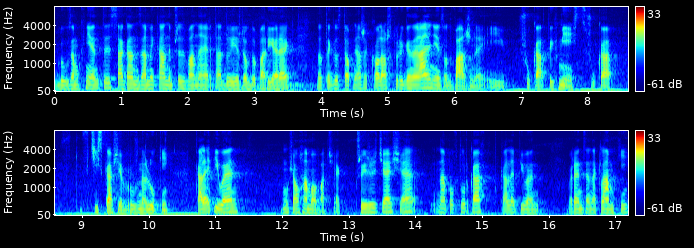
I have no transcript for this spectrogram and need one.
był zamknięty, Sagan zamykany przez Van Aerta dojeżdżał do barierek, do tego stopnia, że kolarz, który generalnie jest odważny i szuka tych miejsc, szuka, wciska się w różne luki. Kalepiłem musiał hamować. Jak przyjrzycie się na powtórkach, Kalepiłem ręce na klamki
